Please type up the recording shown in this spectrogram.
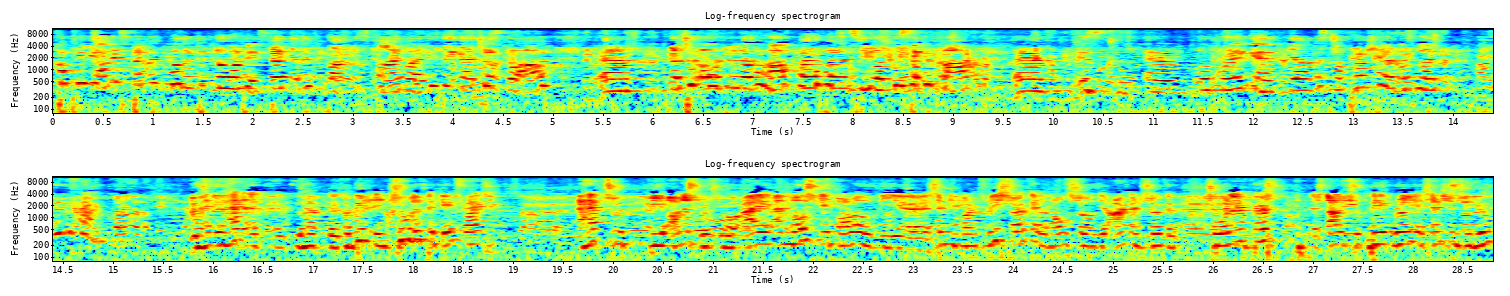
completely unexpected because I didn't want to expect. anything didn't this time or anything. I just go out, um, go to open of a half marathon and see what the second half um, is um, will bring. And yeah, there's no pressure. It was like really fun. You had, you had a, you have uh, competed in two Olympic Games, right? I have to be honest with you. I, I mostly follow the uh, 70.3 circuit and also the Ironman circuit. So when I first started to pay really attention to you,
